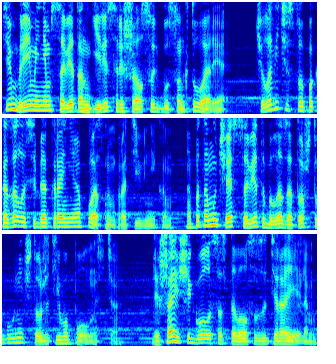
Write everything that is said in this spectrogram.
Тем временем Совет Ангирис решал судьбу Санктуария – Человечество показало себя крайне опасным противником, а потому часть Совета была за то, чтобы уничтожить его полностью. Решающий голос оставался за Тираэлем.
